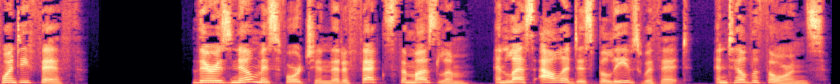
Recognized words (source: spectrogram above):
25th. There is no misfortune that affects the Muslim, unless Allah disbelieves with it, until the thorns.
